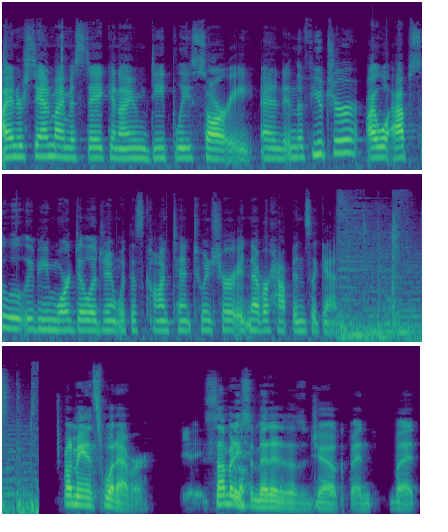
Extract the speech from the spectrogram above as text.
I understand my mistake and I am deeply sorry. And in the future, I will absolutely be more diligent with this content to ensure it never happens again. I mean, it's whatever. Somebody submitted it as a joke, but but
